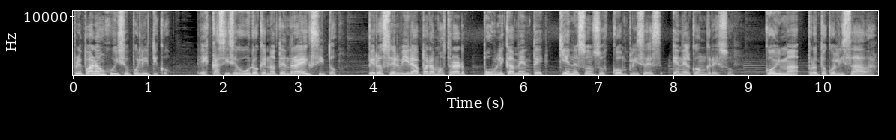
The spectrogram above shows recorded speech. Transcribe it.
prepara un juicio político. Es casi seguro que no tendrá éxito, pero servirá para mostrar públicamente quiénes son sus cómplices en el Congreso. Coima protocolizada.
